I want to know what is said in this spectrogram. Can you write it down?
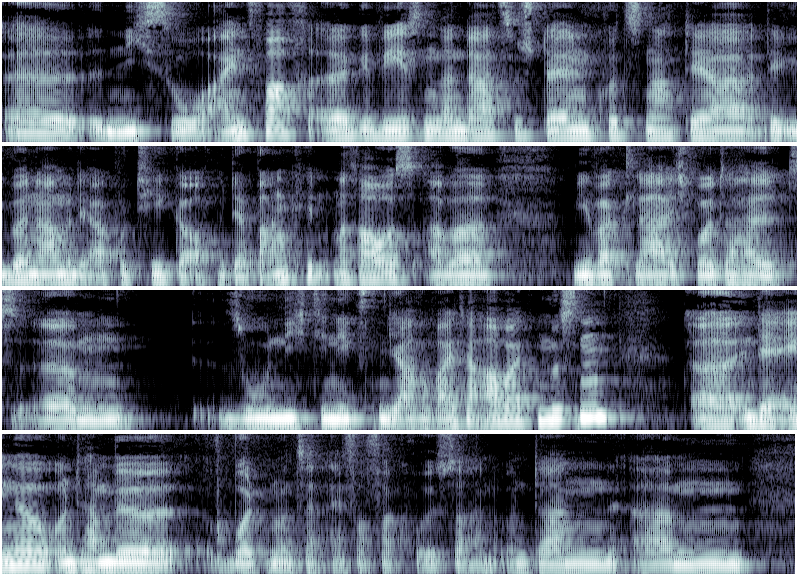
äh, nicht so einfach äh, gewesen dann darzustellen, kurz nach der, der Übernahme der Apotheke, auch mit der Bank hinten raus. Aber mir war klar, ich wollte halt ähm, so nicht die nächsten Jahre weiterarbeiten müssen äh, in der Enge und haben wir, wollten uns halt einfach vergrößern. Und dann ähm, äh,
